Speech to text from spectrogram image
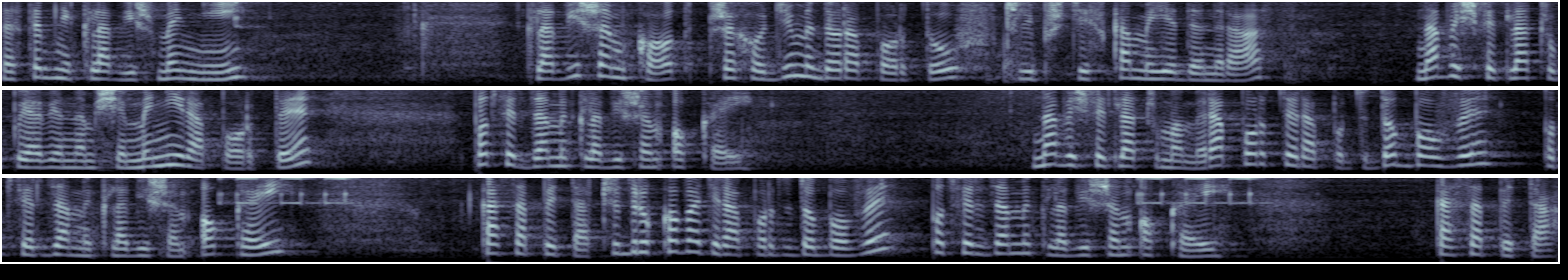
następnie klawisz menu, klawiszem kod przechodzimy do raportów, czyli przyciskamy jeden raz. Na wyświetlaczu pojawia nam się menu raporty, Potwierdzamy klawiszem OK. Na wyświetlaczu mamy raporty, raport dobowy. Potwierdzamy klawiszem OK. Kasa pyta, czy drukować raport dobowy? Potwierdzamy klawiszem OK. Kasa pyta,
